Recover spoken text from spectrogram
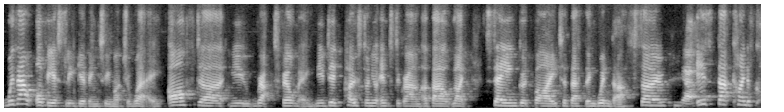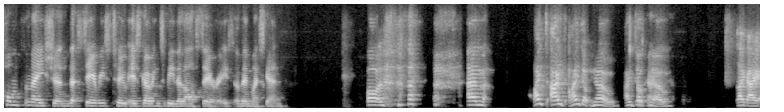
without obviously giving too much away, after you wrapped filming, you did post on your Instagram about like saying goodbye to Bethan Gwyndaf. So Yeah. is that kind of confirmation that series two is going to be the last series of In My Skin? Oh, um, I, I, I don't know. I don't Okay. know. Like I,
